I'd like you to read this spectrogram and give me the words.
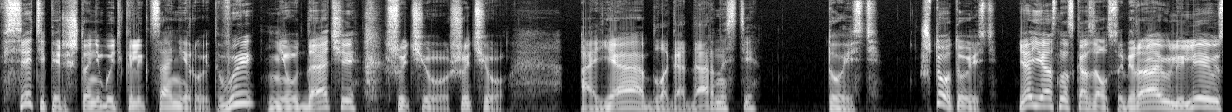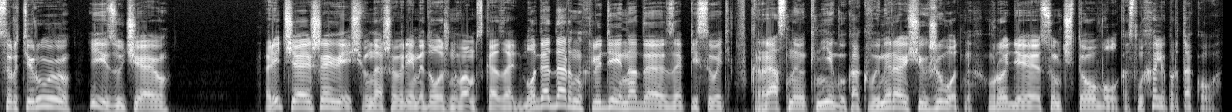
Все теперь что-нибудь коллекционируют. Вы — неудачи, шучу, шучу. А я — благодарности. То есть? Что то есть? Я ясно сказал, собираю, лелею, сортирую и изучаю. Редчайшая вещь в наше время, должен вам сказать. Благодарных людей надо записывать в красную книгу, как вымирающих животных, вроде сумчатого волка. Слыхали про такого?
